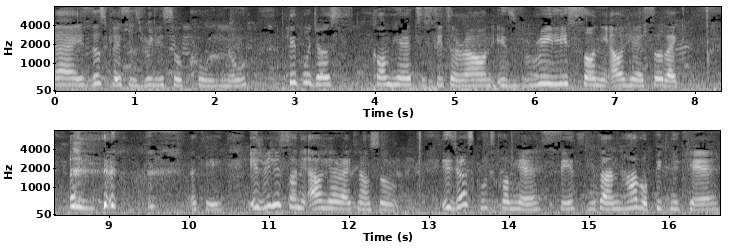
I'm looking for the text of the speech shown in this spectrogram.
Guys, this place is really so cool, you know. People just come here to sit around. It's really sunny out here, so like okay, it's really sunny out here right now, so it's just cool to come here, sit. You can have a picnic here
